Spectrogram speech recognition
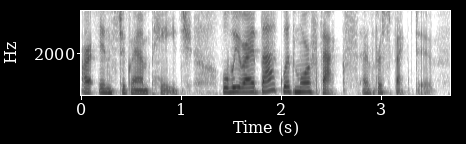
our Instagram page. We'll be right back with more facts and perspective.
